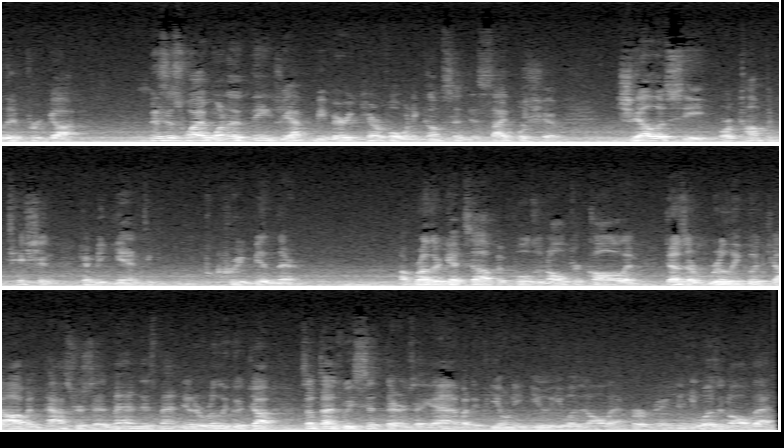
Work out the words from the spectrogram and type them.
live for God. This is why one of the things you have to be very careful when it comes to discipleship. Jealousy or competition can begin to creep in there. A brother gets up and pulls an altar call and does a really good job, and pastor says, "Man, this man did a really good job." Sometimes we sit there and say, "Yeah, but if he only knew he wasn't all that perfect and he wasn't all that."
